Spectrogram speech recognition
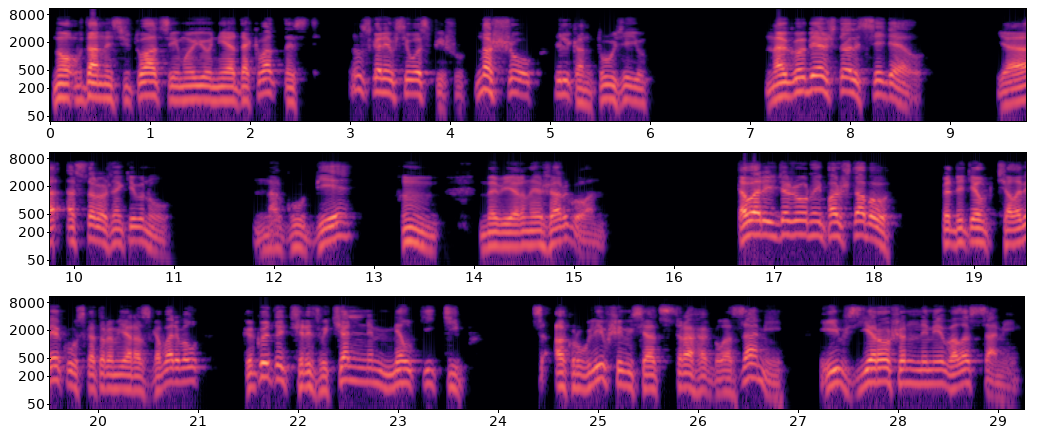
но в данной ситуации мою неадекватность, ну, скорее всего, спишут на шок или контузию. На губе, что ли, сидел? Я осторожно кивнул. На губе? Хм, наверное, жаргон. Товарищ дежурный по штабу подлетел к человеку, с которым я разговаривал, какой-то чрезвычайно мелкий тип с округлившимися от страха глазами и взъерошенными волосами.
